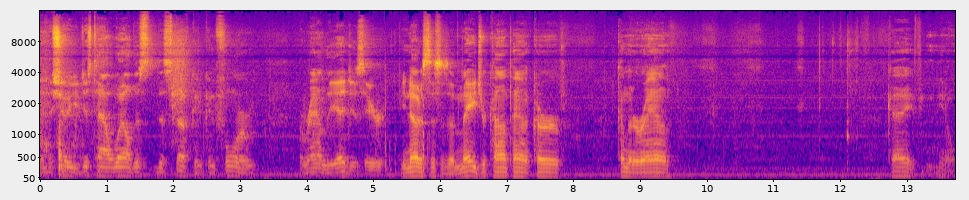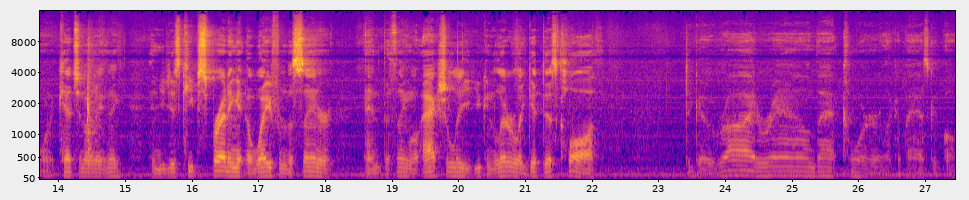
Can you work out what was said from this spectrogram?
and to show you just how well this, this stuff can conform around the edges here. You notice this is a major compound curve coming around. Okay, if you don't want to catch it on anything, and you just keep spreading it away from the center, and the thing will actually, you can literally get this cloth to go right around that corner like a basketball.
